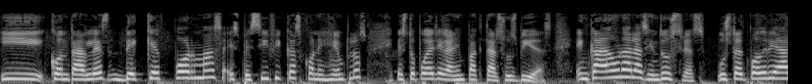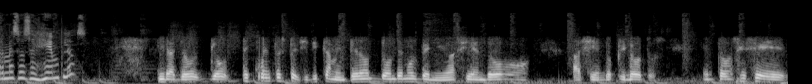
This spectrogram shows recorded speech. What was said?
y contarles de qué formas específicas, con ejemplos, esto puede llegar a impactar sus vidas. En cada una de las industrias, ¿usted podría darme esos ejemplos? Mira, yo, yo te cuento específicamente dónde hemos venido haciendo, haciendo pilotos. Entonces, eh,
